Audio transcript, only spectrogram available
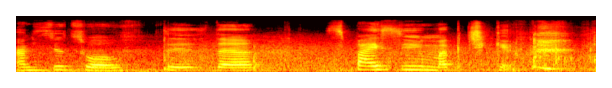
I'm still 12 this is the spicy mcchicken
